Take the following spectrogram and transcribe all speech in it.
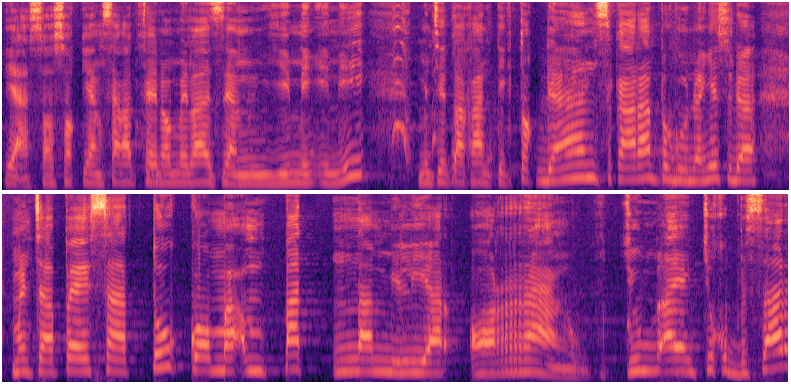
Ya, sosok yang sangat fenomenal Zhang Yiming ini menciptakan TikTok dan sekarang penggunanya sudah mencapai 1,46 miliar orang. Jumlah yang cukup besar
